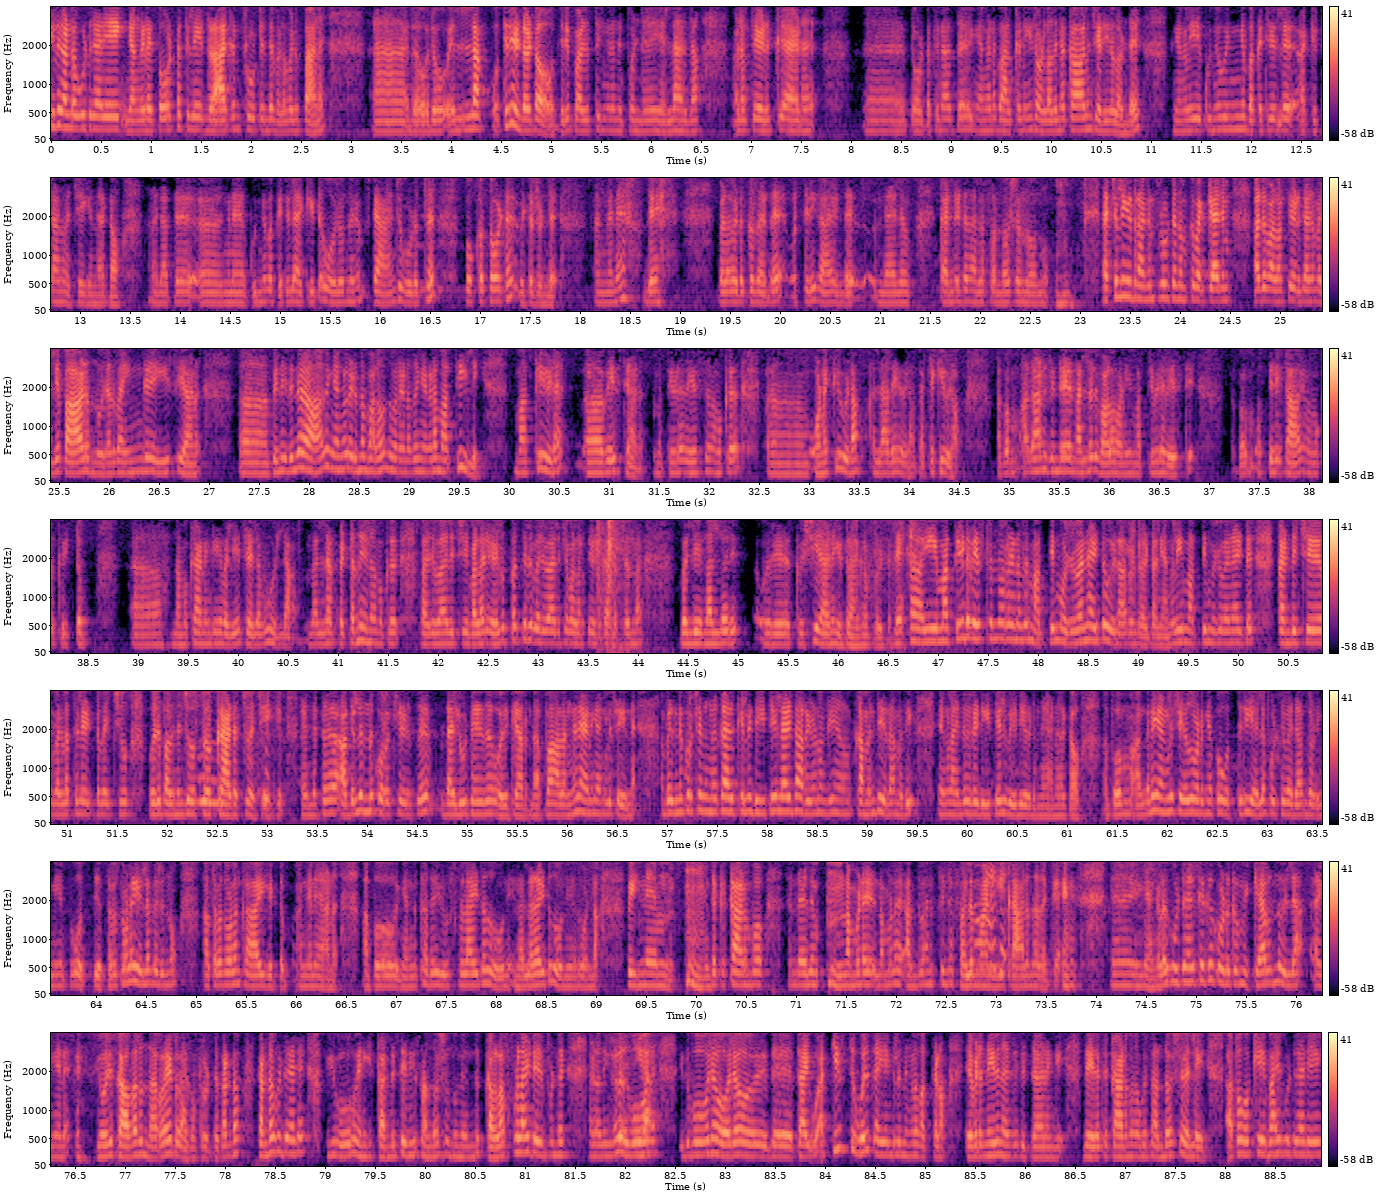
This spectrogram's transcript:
ഇത് കണ്ട കൂട്ടുകാരെ ഞങ്ങളുടെ തോട്ടത്തിലെ ഡ്രാഗൺ ഫ്രൂട്ടിന്റെ വിളവെടുപ്പാണ്. അത് ഓരോ എല്ലാം ഒത്തിരി ഉണ്ട് കേട്ടോ. ഒത്തിരി പഴുത്ത് ഇങ്ങനെ നിൽപ്പുണ്ട് എല്ലാം ഇതാ വളർത്തിയെടുക്കുകയാണ് തോട്ടത്തിനകത്ത് ഞങ്ങളുടെ ബാൽക്കണിയിലുള്ളതിനേക്കാളും ചെടികളുണ്ട്. ഞങ്ങൾ ഈ കുഞ്ഞു കുഞ്ഞു ബക്കറ്റിൽ ആക്കിയിട്ടാണ് വെച്ചേക്കുന്നത് കേട്ടോ. അതിനകത്ത് ഇങ്ങനെ കുഞ്ഞു ബക്കറ്റിലാക്കിയിട്ട് ഓരോന്നിനും സ്റ്റാൻഡ് കൊടുത്ത് പൊക്കത്തോട്ട് വിട്ടിട്ടുണ്ട്. അങ്ങനെ ദേ വിളവെടുക്കുന്നുണ്ട്. ഒത്തിരി കാര്യമുണ്ട്. എന്തായാലും കണ്ടിട്ട് നല്ല സന്തോഷം തോന്നും. ആക്ച്വലി ഈ ഡ്രാഗൺ ഫ്രൂട്ട് നമുക്ക് വെക്കാനും അത് വളർത്തിയെടുക്കാനും വലിയ പാടൊന്നുമില്ല. അത് ഭയങ്കര ഈസിയാണ് പിന്നെ ഇതിന് ആകെ ഞങ്ങൾ ഇടുന്ന വളം എന്ന് പറയുന്നത് ഞങ്ങളുടെ മത്തിയില്ലേ? മത്തിയുടെ വേസ്റ്റാണ് മത്തിയുടെ വേസ്റ്റ് നമുക്ക് ഉണക്കി വിടാം അല്ലാതെ വിടാം പച്ചക്ക് വിടാം. അപ്പം അതാണ് ഇതിന്റെ നല്ലൊരു വളമാണ് ഈ മത്തിയുടെ വേസ്റ്റ് അപ്പം ഒത്തിരി കായ നമുക്ക് കിട്ടും. നമുക്കാണെങ്കിൽ വലിയ ചിലവുമില്ല നല്ല പെട്ടെന്ന് നമുക്ക് പരിപാലിച്ച് വളരെ എളുപ്പത്തിൽ പരിപാലിച്ച് വളർത്തിയെടുക്കാൻ പറ്റുന്ന വലിയ നല്ലൊരു ഒരു കൃഷിയാണ് ഈ ഡ്രാഗൺ ഫ്രൂട്ട്. ഈ മത്തിയുടെ വേസ്റ്റ് എന്ന് പറയുന്നത് മത്തി മുഴുവനായിട്ട് ഇടാറുണ്ട് കേട്ടോ. ഞങ്ങൾ ഈ മത്തി മുഴുവനായിട്ട് കണ്ടിച്ച് വെള്ളത്തിലിട്ട് വെച്ചു ഒരു പതിനഞ്ച് ദിവസമൊക്കെ അടച്ചു വെച്ചേക്കും. എന്നിട്ട് അതിൽ നിന്ന് കുറച്ചെടുത്ത് ഡൈലൂട്ട് ചെയ്ത് ഒഴിക്കാറുണ്ട്. അപ്പോൾ അതങ്ങനെയാണ് ഞങ്ങൾ ചെയ്യുന്നത്. അപ്പോൾ ഇതിനെക്കുറിച്ച് നിങ്ങൾക്ക് ആർക്കെങ്കിലും ഡീറ്റെയിൽ ആയിട്ട് അറിയണമെങ്കിൽ കമന്റ് ചെയ്താൽ മതി. ഞങ്ങൾ അതിന്റെ ഒരു ഡീറ്റെയിൽ വീഡിയോ ഇടുന്നതാണ് കേട്ടോ. അപ്പം അങ്ങനെ ഞങ്ങൾ ചെയ്തു തുടങ്ങിയപ്പോൾ ഒത്തിരി ഇല പൊട്ടി വരാൻ തുടങ്ങിയപ്പോൾ എത്രത്തോളം ഇല വരുന്നു അത്രത്തോളം കായ് കിട്ടും. അങ്ങനെയാണ്. അപ്പോൾ ഞങ്ങൾക്കത് യൂസ്ഫുൾ ആയിട്ട് തോന്നി നല്ലതായിട്ട് തോന്നിയതുകൊണ്ടാണ് പിന്നെ ഇതൊക്കെ കാണുമ്പോൾ എന്തായാലും നമ്മുടെ നമ്മളെ അധ്വാനത്തിന്റെ ഫലമാണ് ഈ കാണുന്നതൊക്കെ. ഞങ്ങൾ കൂട്ടുകാർക്കൊക്കെ കൊടുക്കും വിൽക്കാറൊന്നുമില്ല അങ്ങനെ ഒരു കവർ നിറയെ ഡ്രാഗൺ ഫ്രൂട്ട് കണ്ടോ? കണ്ടോ കൂട്ടുകാരെ? അയ്യോ എനിക്ക് കണ്ടിട്ട് എനിക്ക് സന്തോഷം തോന്നുന്നു എന്ത് കളർഫുൾ ആയിട്ട് ഇരിപ്പുണ്ട്. കാരണം നിങ്ങൾ ഇതുപോലെ ഇതുപോലെ ഓരോ ഇത് തൈ അറ്റ്ലീസ്റ്റ് ഒരു തൈയെങ്കിലും നിങ്ങൾ വെക്കണം. എവിടെന്നെങ്കിലും നിങ്ങൾക്ക് കിട്ടുകയാണെങ്കിൽ. ഇതൊക്കെ കാണുമ്പോൾ നമുക്ക് സന്തോഷമല്ലേ? അപ്പോൾ ഓക്കെ ബൈ കൂട്ടുകാരെ.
